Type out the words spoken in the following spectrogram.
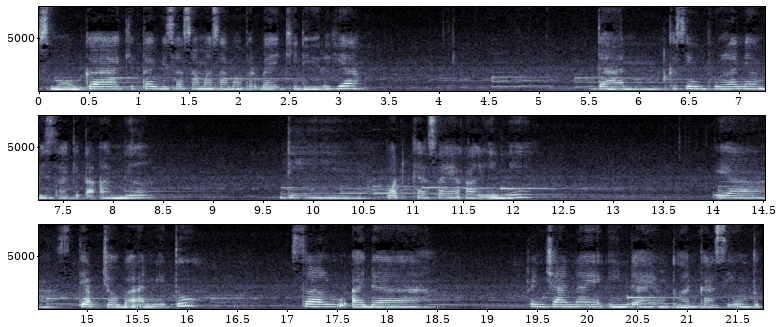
Semoga kita bisa sama-sama perbaiki diri ya. Dan kesimpulan yang bisa kita ambil di podcast saya kali ini ya setiap cobaan itu selalu ada rencana yang indah yang Tuhan kasih untuk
